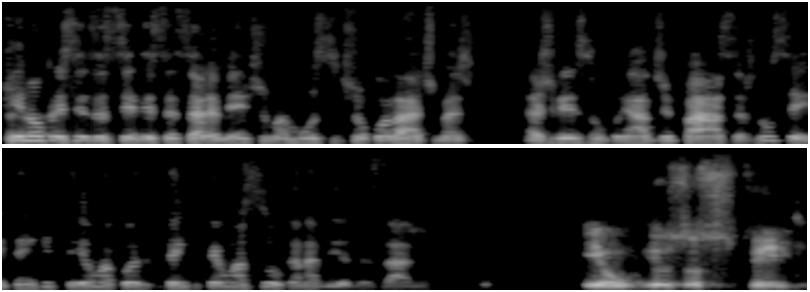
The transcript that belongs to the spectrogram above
Que é. não precisa ser necessariamente uma mousse de chocolate, mas às vezes um punhado de passas, não sei, tem que ter uma coisa, tem que ter um açúcar na vida, sabe? Eu, eu sou suspeito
